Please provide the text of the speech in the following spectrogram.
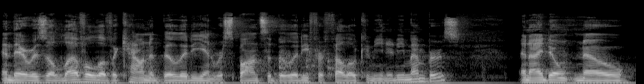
and there was a level of accountability and responsibility for fellow community members. And I don't know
